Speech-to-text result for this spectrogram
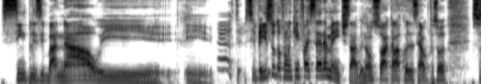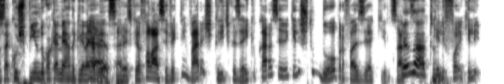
simples e banal e. e... É, vê que Isso eu tô falando quem faz seriamente, sabe? Não só aquela coisa assim, que a pessoa só sai cuspindo qualquer merda que vem na É, cabeça. Era isso que eu ia falar. Você vê que tem várias críticas aí que o cara, você vê que ele estudou pra fazer aquilo, sabe? Exato. Que ele foi, que ele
